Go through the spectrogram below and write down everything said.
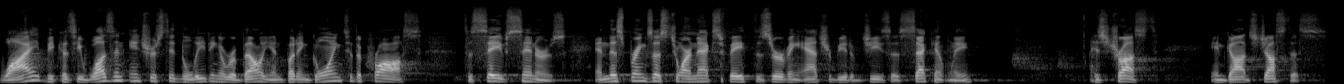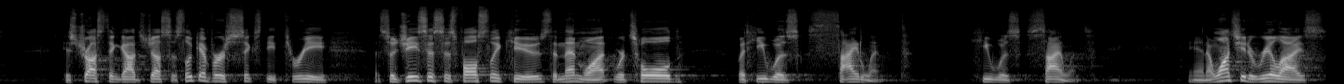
Why? Because he wasn't interested in leading a rebellion, but in going to the cross to save sinners. And this brings us to our next faith deserving attribute of Jesus. Secondly, his trust in God's justice. His trust in God's justice. Look at verse 63. So Jesus is falsely accused, and then what? We're told, but he was silent. He was silent. And I want you to realize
